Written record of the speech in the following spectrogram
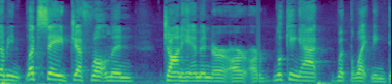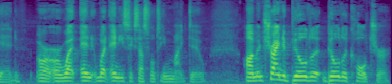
I mean, let's say Jeff Weltman, John Hammond are, are, are looking at what the Lightning did, or, or what any, what any successful team might do, um, and trying to build a, build a culture.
